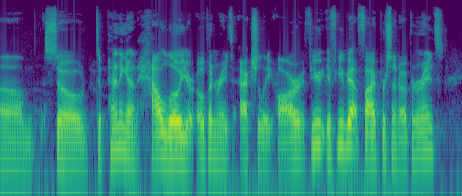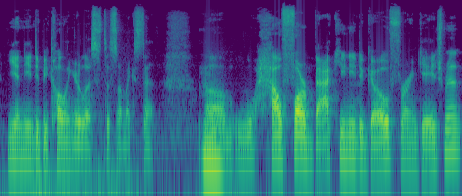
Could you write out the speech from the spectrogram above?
um, so depending on how low your open rates actually are, if you if you've got five percent open rates, you need to be calling your list to some extent. Mm. Um, how far back you need to go for engagement,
